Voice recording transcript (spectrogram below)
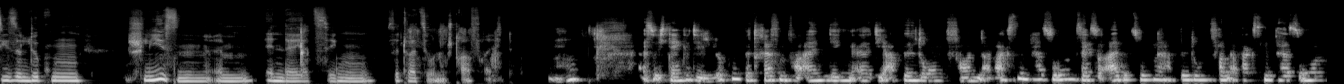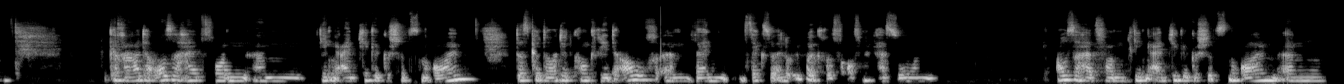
diese Lücken schließen im, in der jetzigen Situation im Strafrecht? Mhm. Also ich denke, die Lücken betreffen vor allen Dingen äh, die Abbildung von erwachsenen Personen, sexualbezogene Abbildungen von erwachsenen Personen, gerade außerhalb von ähm, gegen Einblicke geschützten Räumen. Das bedeutet konkret auch, ähm, wenn sexueller Übergriff auf eine Person außerhalb von gegen Einblicke geschützten Räumen ähm,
